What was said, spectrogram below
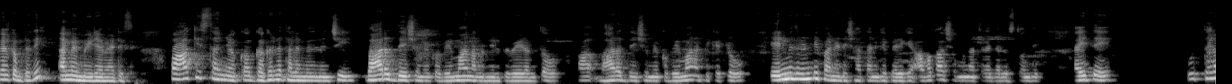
Welcome to the MA media matics Pakistan యొక్క గగనతల మీద నుంచి భారతదేశం యొక్క విమానాలు నిలిపివేయడంతో భారతదేశం యొక్క విమాన టికెట్లు ఎనిమిది నుండి పన్నెండు శాతానికి పెరిగే అవకాశం ఉన్నట్లుగా తెలుస్తుంది. అయితే ఉత్తర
